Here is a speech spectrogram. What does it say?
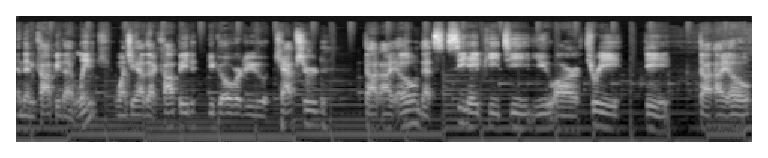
and then copy that link. Once you have that copied, you go over to captur3d.io. That's C-A-P-T-U-R 3D.io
